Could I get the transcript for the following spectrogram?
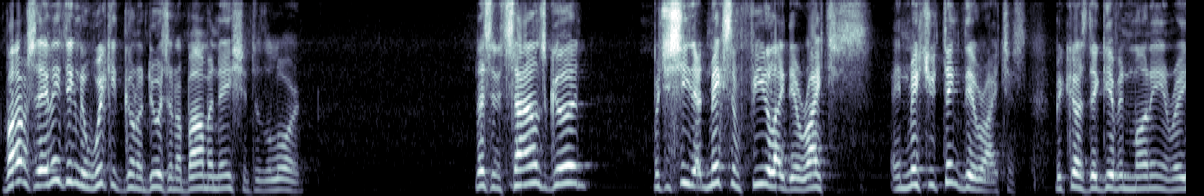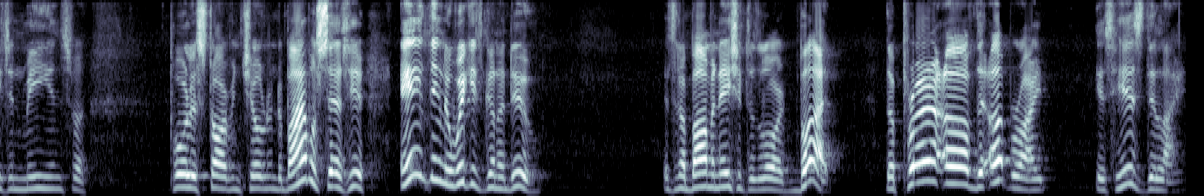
The Bible says anything the wicked going to do is an abomination to the Lord. Listen, it sounds good, but you see, that makes them feel like they're righteous and makes you think they're righteous because they're giving money and raising millions for poorly starving children. The Bible says here anything the wicked's going to do is an abomination to the Lord. But the prayer of the upright is his delight.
